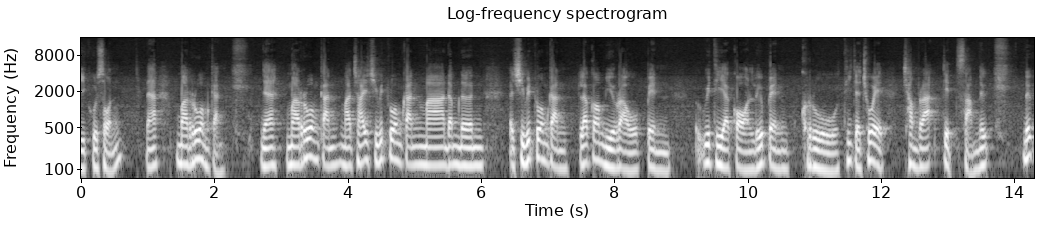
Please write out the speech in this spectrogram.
มีกุศลนะมาร่วมกันนะมาร่วมกันมาใช้ชีวิตร่วมกันมาดำเนินชีวิตร่วมกัน แล้วก็มีเราเป็นวิทยากรหรือเป็นครูที่จะช่วยชำระจิตสามนึก นึก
